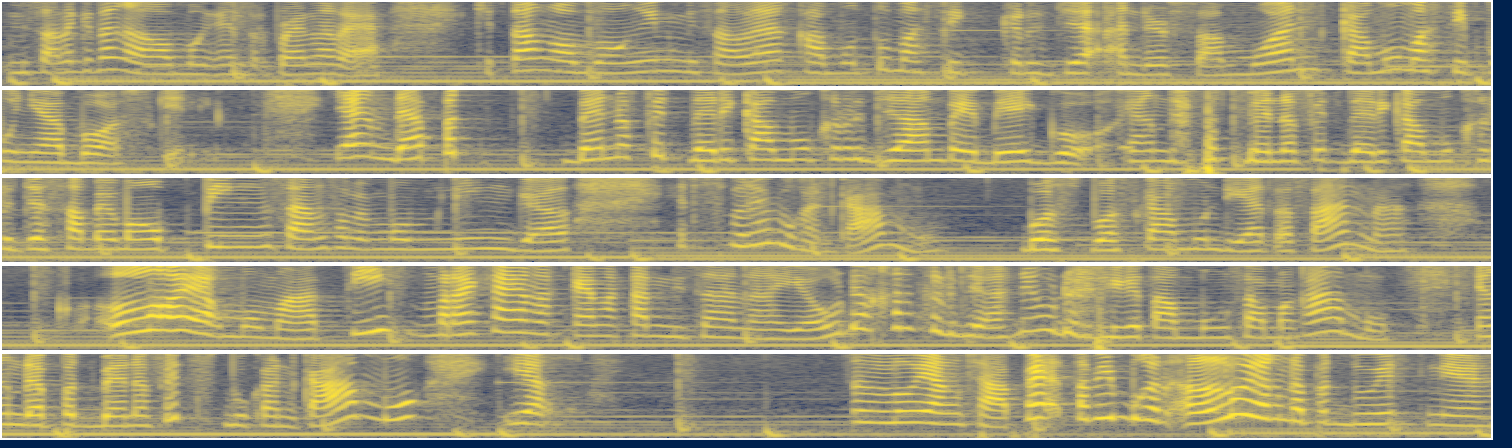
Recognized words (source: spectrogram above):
misalnya kita nggak ngomongin entrepreneur ya. Kita ngomongin misalnya kamu tuh masih kerja under someone kamu masih punya bos gini. Yang dapat benefit dari kamu kerja sampai bego yang dapat benefit dari kamu kerja sampai mau pingsan sampai mau meninggal itu sebenarnya bukan kamu bos-bos kamu di atas sana lo yang mau mati mereka enak-enakan di sana. Ya udah kan kerjaannya udah ditampung sama kamu. Yang dapat benefits bukan kamu yang lo yang capek tapi bukan lo yang dapat duitnya.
